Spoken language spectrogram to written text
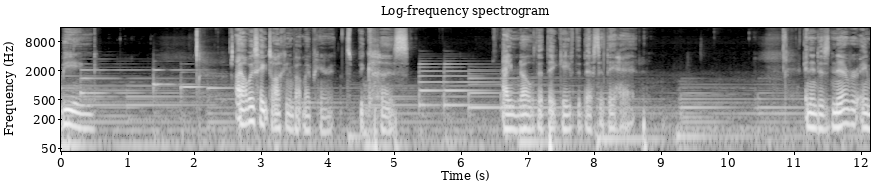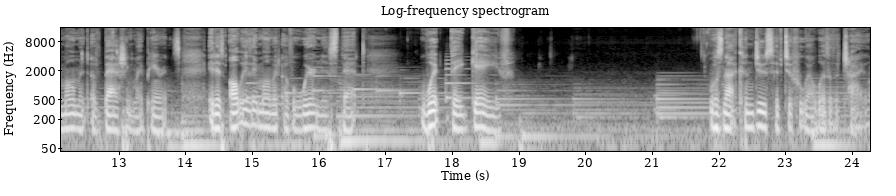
being. I always hate talking about my parents because I know that they gave the best that they had. And it is never a moment of bashing my parents. It is always a moment of awareness that what they gave was not conducive to who I was as a child.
